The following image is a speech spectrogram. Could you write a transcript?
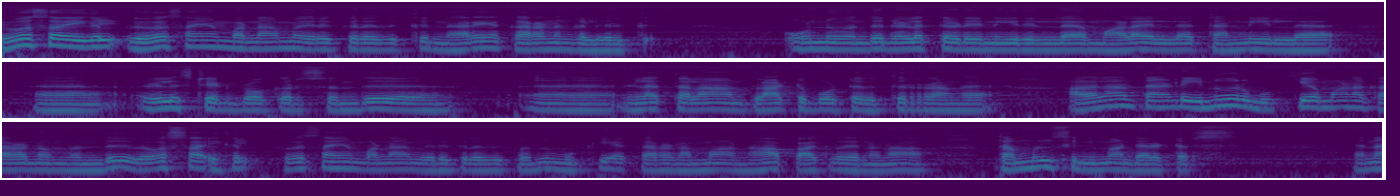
விவசாயிகள் விவசாயம் பண்ணாமல் இருக்கிறதுக்கு நிறைய காரணங்கள் இருக்குது ஒன்று வந்து நிலத்தடி நீர் இல்லை மழை இல்லை தண்ணி இல்லை. ரியல் எஸ்டேட் புரோக்கர்ஸ் வந்து நிலத்தெல்லாம் பிளாட்டு போட்டு வித்துடுறாங்க. அதெல்லாம் தாண்டி இன்னொரு முக்கியமான காரணம் வந்து விவசாயிகள் விவசாயம் பண்ணாமல் இருக்கிறதுக்கு வந்து முக்கிய காரணமாக நான் பார்க்குறது என்னென்னா தமிழ் சினிமா டேரக்டர்ஸ் ஏன்னா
